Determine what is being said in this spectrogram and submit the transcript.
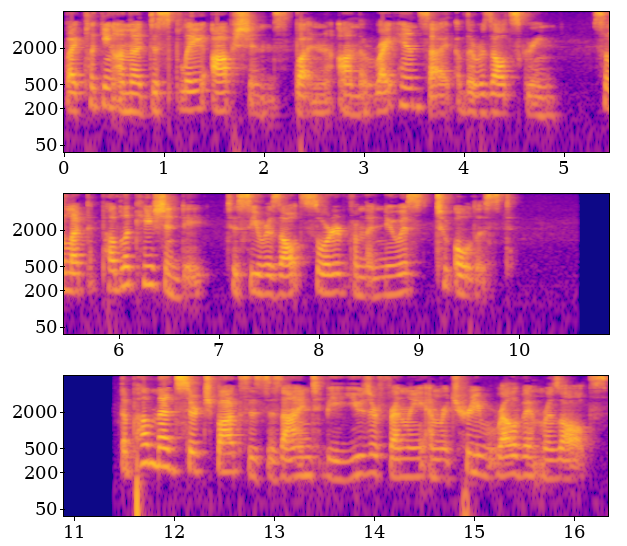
by clicking on the Display Options button on the right hand side of the results screen. Select Publication Date to see results sorted from the newest to oldest. The PubMed search box is designed to be user friendly and retrieve relevant results.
